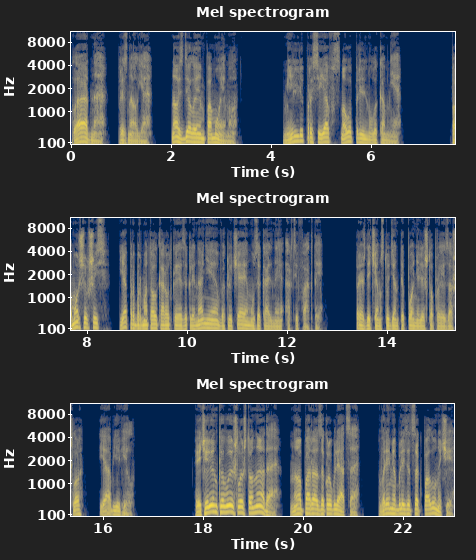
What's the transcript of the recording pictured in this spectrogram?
«Ладно», — признал я, — «но сделаем по-моему». Милли, просияв, снова прильнула ко мне. Поморщившись, я пробормотал короткое заклинание, выключая музыкальные артефакты. Прежде чем студенты поняли, что произошло, я объявил. «Вечеринка вышла что надо, но пора закругляться. Время близится к полуночи.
